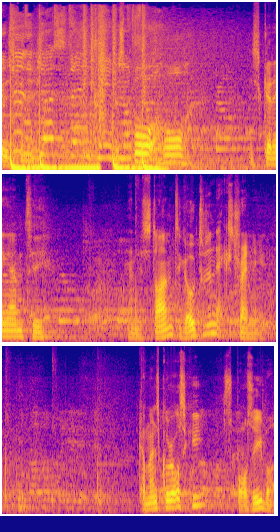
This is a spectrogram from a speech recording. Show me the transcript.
Kamensk-Uralsky is finished. The sport hall is getting empty and it's time to go to the next training. Kamensk-Uralsky, spasiba.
